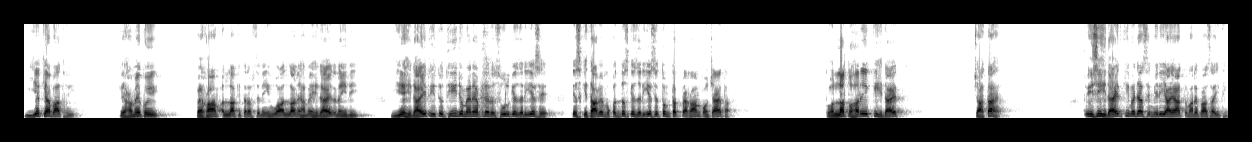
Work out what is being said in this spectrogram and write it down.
یہ کیا بات ہوئی کہ ہمیں کوئی پیغام اللہ کی طرف سے نہیں ہوا، اللہ نے ہمیں ہدایت نہیں دی۔ یہ ہدایت ہی تو تھی جو میں نے اپنے رسول کے ذریعے سے، اس کتاب مقدس کے ذریعے سے تم تک پیغام پہنچایا تھا۔ تو اللہ تو ہر ایک کی ہدایت چاہتا ہے۔ تو اسی ہدایت کی وجہ سے میری آیات تمہارے پاس آئی تھیں۔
